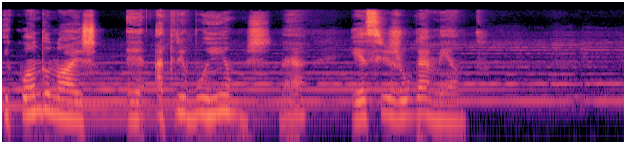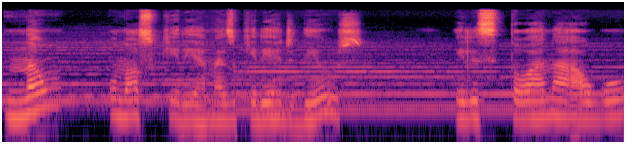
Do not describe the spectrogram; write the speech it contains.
E quando nós é, atribuímos né, esse julgamento, não o nosso querer, mas o querer de Deus, ele se torna algo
